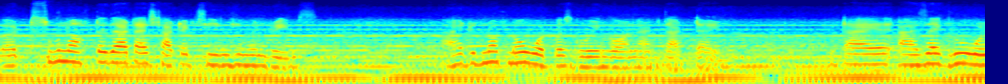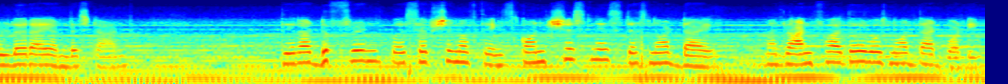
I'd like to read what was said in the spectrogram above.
But soon after that I started seeing him in dreams. I did not know what was going on at that time. But I as I grew older I understand. There are different perception of things. Consciousness does not die. My grandfather was not that body.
